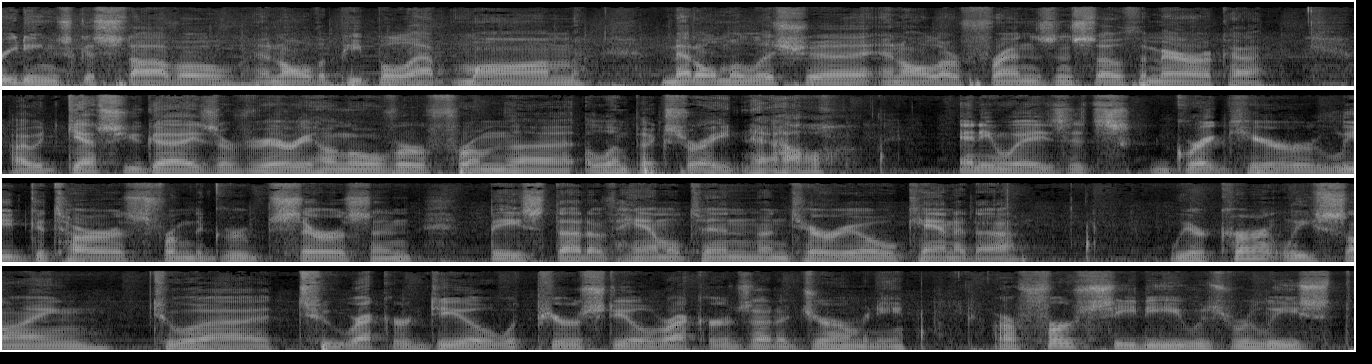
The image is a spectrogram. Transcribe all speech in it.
Greetings, Gustavo, and all the people at MOM, Metal Militia, and all our friends in South America. I would guess you guys are very hungover from the Olympics right now. Anyways, it's Greg here, lead guitarist from the group Saracen, based out of Hamilton, Ontario, Canada. We are currently signed to a two record deal with Pure Steel Records out of Germany. Our first CD was released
